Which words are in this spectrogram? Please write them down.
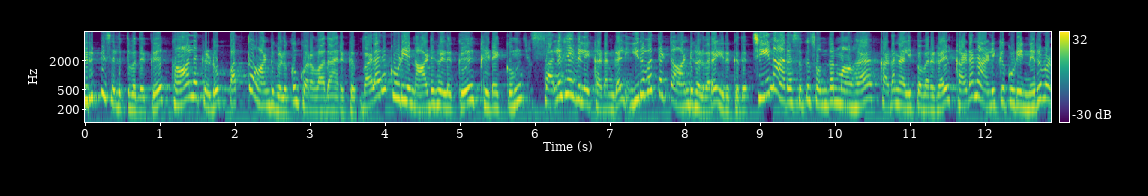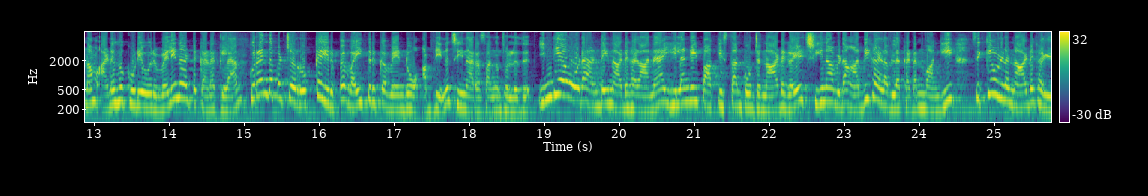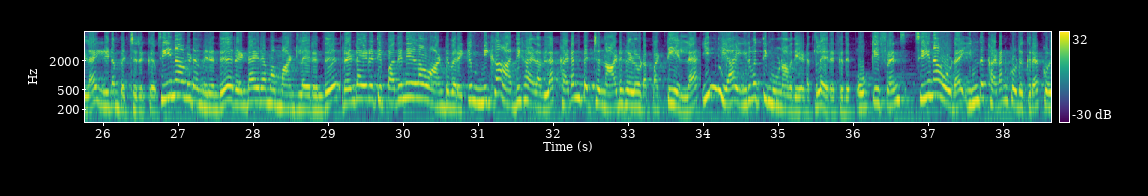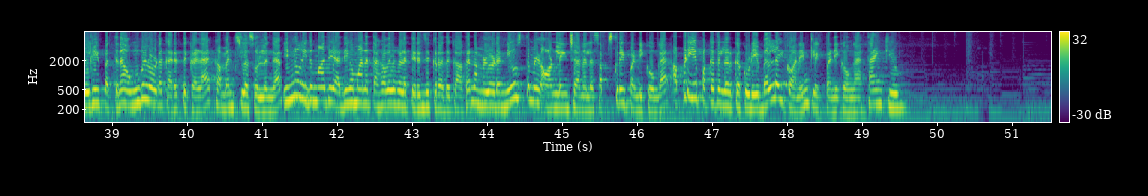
திருப்பி செலுத்துவதற்கு காலக்கெடு பத்து ஆண்டுகளுக்கும் குறைவா தான் இருக்கு. வளரக்கூடிய நாடுகளுக்கு கிடைக்கும் சலுகை விலை கடன்கள் இருபத்தெட்டு ஆண்டுகள் வரை இருக்குது. சீன அரசுக்கு சொந்தமாக கடன் அளிப்பவர்கள் கடன் அளிக்கக்கூடிய நிறுவனம் அணுகக்கூடிய ஒரு வெளிநாட்டு கணக்குல குறைந்தபட்ச ரொக்க இருப்பை வைத்திருக்க வேண்டும் அப்படின்னு சீன அரசாங்கம் சொல்லுது. இந்தியாவோட அண்டை நாடுகளான இலங்கை பாகிஸ்தான் போன்ற நாடுகள் சீனாவிடம் அதிக அளவுல கடன் வாங்கி சிக்கியுள்ள நாடுகள்ல இடம் பெற்றிருக்கு சீனாவிடம் இருந்து ரெண்டாயிரமாம் ஆண்டுல இருந்து ரெண்டாயிரத்தி பதினேழாம் ஆண்டு வரைக்கும் மிக அதிக அளவுல கடன் பெற்ற நாடுகளோட பட்டியல் பட்டியல்ல இந்தியா இருபத்தி மூணாவது இடத்துல இருக்குது. ஓகே ஃப்ரெண்ட்ஸ் சீனாவோட இந்த கடன் கொடுக்கிற கொள்கை பத்தின உங்களோட கருத்துக்களை கமெண்ட்ஸ்ல சொல்லுங்க. இன்னும் இது மாதிரி அதிகமான தகவல்களை தெரிஞ்சுக்கிறதுக்காக நம்மளோட நியூஸ் தமிழ் ஆன்லைன் சேனலை சப்ஸ்கிரைப் பண்ணிக்கோங்க. அப்படியே பக்கத்துல இருக்கக்கூடிய பெல் ஐக்கானையும் கிளிக் பண்ணிக்கோங்க. தேங்க்யூ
